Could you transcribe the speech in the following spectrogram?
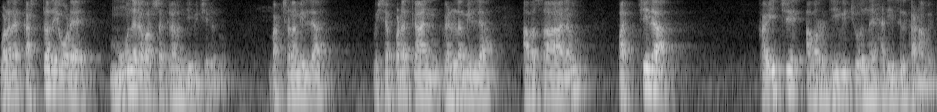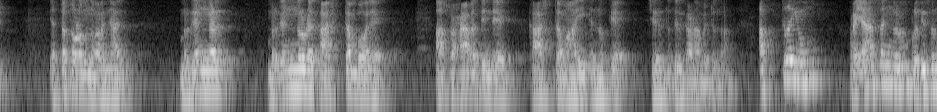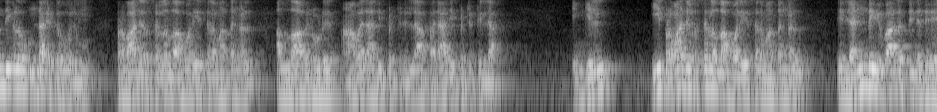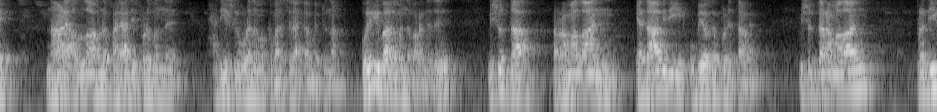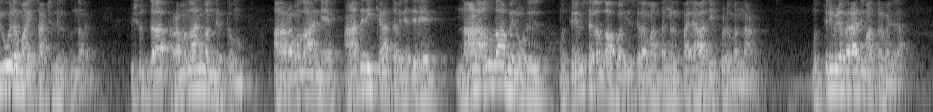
വളരെ കഷ്ടതയോടെ മൂന്നര വർഷക്കാലം ജീവിച്ചിരുന്നു. ഭക്ഷണമില്ല വിശപ്പടക്കാൻ വെള്ളമില്ല. അവസാനം പച്ചില കഴിച്ച് അവർ ജീവിച്ചു എന്ന് ഹദീസിൽ കാണാൻ പറ്റും. എത്രത്തോളം എന്ന് പറഞ്ഞാൽ മൃഗങ്ങൾ മൃഗങ്ങളുടെ കാഷ്ടം പോലെ ആ സ്വഹാബത്തിന്റെ കാഷ്ടമായി എന്നൊക്കെ ചരിത്രത്തിൽ കാണാൻ പറ്റുന്നതാണ്. അത്രയും പ്രയാസങ്ങളും പ്രതിസന്ധികളും ഉണ്ടായിട്ട് പോലും പ്രവാചകർ സല്ലല്ലാഹു അലൈഹി സ്വലമ തങ്ങൾ അള്ളാഹുവിനോട് ആവലാതിപ്പെട്ടിട്ടില്ല പരാതിപ്പെട്ടിട്ടില്ല. എങ്കിൽ ഈ പ്രവാചകർ സല്ലല്ലാഹു അലൈഹി സ്വലമ തങ്ങൾ രണ്ട് വിഭാഗത്തിനെതിരെ നാളെ അള്ളാഹുവിനോട് പരാതിപ്പെടുമെന്ന് ഹദീസിലൂടെ നമുക്ക് മനസ്സിലാക്കാൻ പറ്റുന്നതാണ്. ഒരു വിഭാഗം എന്ന് പറഞ്ഞത് വിശുദ്ധ റമലാൻ യഥാവിധി ഉപയോഗപ്പെടുത്താവൻ വിശുദ്ധ റമലാൻ പ്രതികൂലമായി സാക്ഷി നിൽക്കുന്നവൻ. വിശുദ്ധ റമദാൻ വന്നിട്ടും ആ റമദാനെ ആദരിക്കാത്തവനെതിരെ നാളെ അള്ളാഹുവിനോട് മുത്തനബി സല്ലാഹു അലൈഹി സ്വലാമ തങ്ങൾ പരാതിപ്പെടുമെന്നാണ്. മുത്തനബിയുടെ പരാതി മാത്രമല്ല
